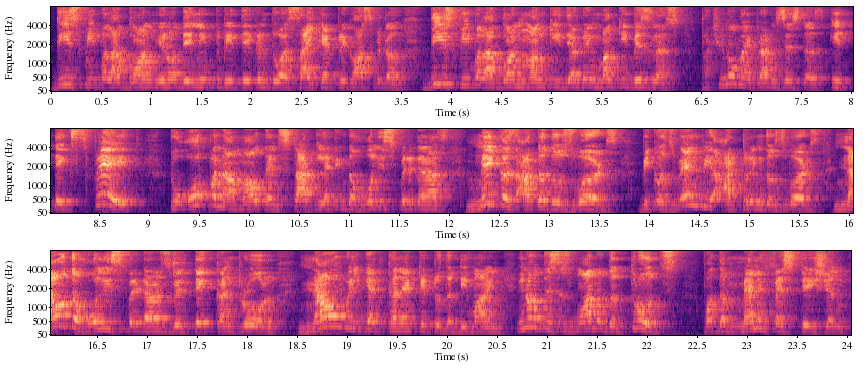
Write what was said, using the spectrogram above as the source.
These people are gone, you know, they need to be taken to a psychiatric hospital. These people are gone monkey, they're doing monkey business. But you know, my brothers and sisters, it takes faith to open our mouth and start letting the Holy Spirit in us make us utter those words. Because when we are uttering those words, now the Holy Spirit in us will take control. Now we'll get connected to the divine. You know, this is one of the truths for the manifestation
